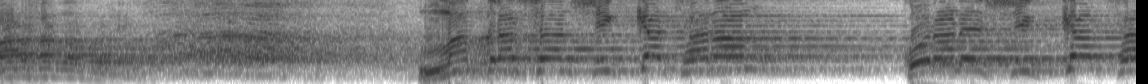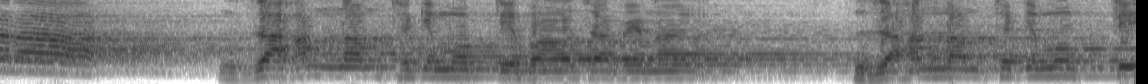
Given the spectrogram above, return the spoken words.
মারহাবা বলে মাদ্রাসার শিক্ষা ছাড়া কোরআনের শিক্ষা ছাড়া জাহান্নাম থেকে মুক্তি পাওয়া যাবে না জাহান্নাম থেকে মুক্তি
